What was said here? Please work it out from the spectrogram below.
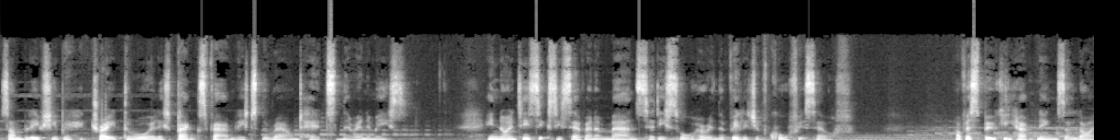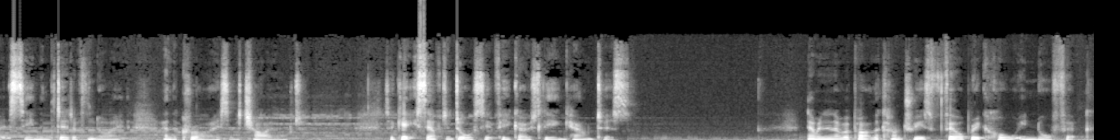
Some believe she betrayed the royalist Banks family to the Roundheads and their enemies. In 1967, a man said he saw her in the village of Corfe itself. Other spooking happenings are lights seen in the dead of the night and the cries of a child. So get yourself to Dorset for your ghostly encounters. Now, in another part of the country is Felbrigg Hall in Norfolk.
